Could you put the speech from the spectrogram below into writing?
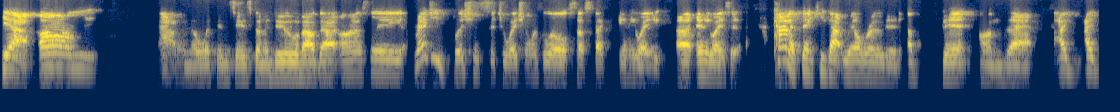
Yeah, um, I don't know what the NCAA is going to do about that. Honestly, Reggie Bush's situation was a little suspect anyway. Uh, anyways, I kind of think he got railroaded a bit on that. I, I,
